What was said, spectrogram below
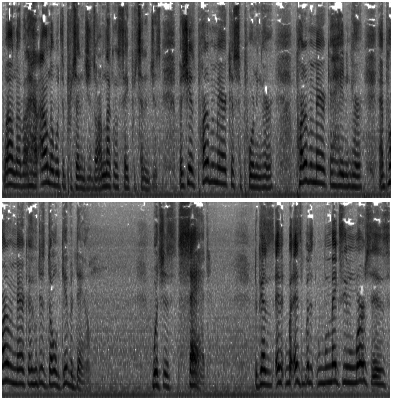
Well, I don't know about half. I don't know what the percentages are. I'm not going to say percentages. But she has part of America supporting her, part of America hating her, and part of America who just don't give a damn. Which is sad. Because, it, but, it's, but what makes it even worse is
